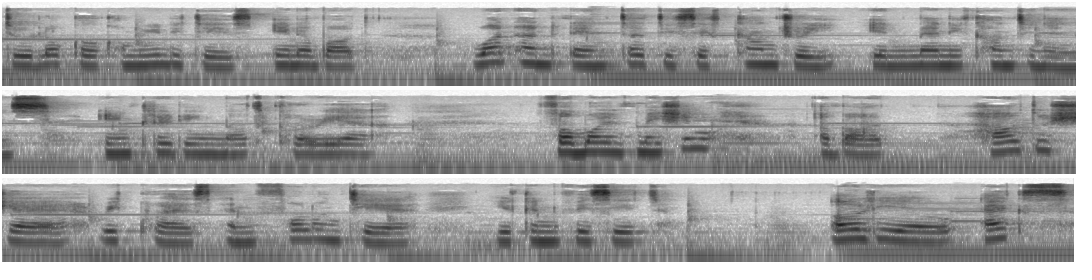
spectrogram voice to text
to local communities in about 136 countries in many continents, including North Korea. For more information about how to share, request, and volunteer, you can visit olioex.com.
